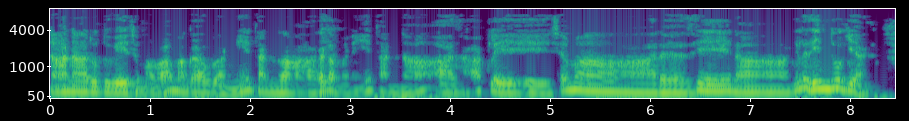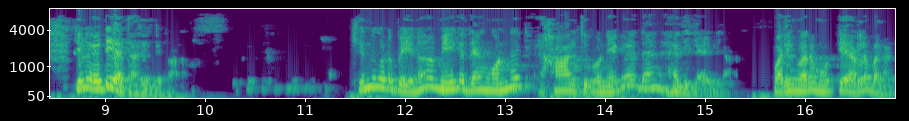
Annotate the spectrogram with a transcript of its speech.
নানা රුදු වේසමවා මග අවරන්නේ තණ්හාර ගමනේ තණ්හා ආසා ක්ලේශ මාර සේනා කියලා සින්දුව කියන්නේ. කියලා වැඩි අතරින් එපා. කියනකොට පේනවා මේක දැන් ඔන්න හාල් තිබුණ එක දැන් හැදි ගෑවිලා. වරින් වර මුට්ටිය අරලා බලන්න.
